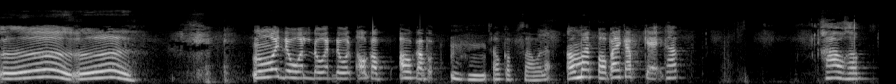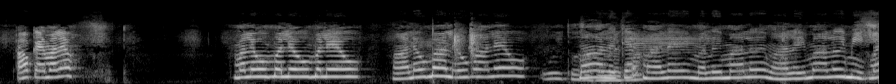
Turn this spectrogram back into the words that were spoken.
เออ เออ โอ้ยโดนโดนโดนเอากับเอากับอือหือเอากับเสาแล้วเอามาต่อไปครับแกะครับ ข้าวครับ เอาแกะมาเร็ว มาเร็วมาเร็วมาเร็วมาเร็วมาเร็วมาเร็วอุ้ยตัวมาเลยสำแกะร็จมาเลยมาเลยมาเลยมาเลยมาเลยมีอีกไหม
